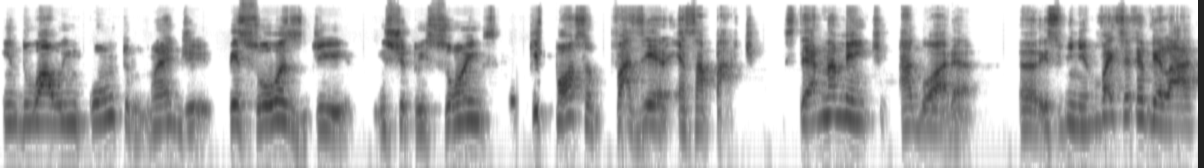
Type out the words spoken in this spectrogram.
indo ao encontro não é, de pessoas, de instituições que possam fazer essa parte externamente. Agora, esse menino vai se revelar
